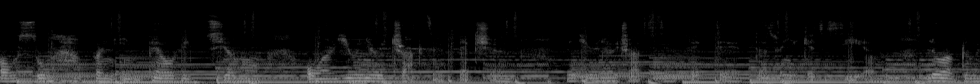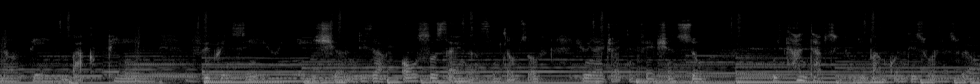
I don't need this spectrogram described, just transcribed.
also happen in pelvic tumor or urinary tract infection when the urinary tract is infected, that's when you get to see um, low abdominal pain, back pain, frequency urination. These are also signs and symptoms of urinary tract infection. So we can't absolutely bank on this one as well.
